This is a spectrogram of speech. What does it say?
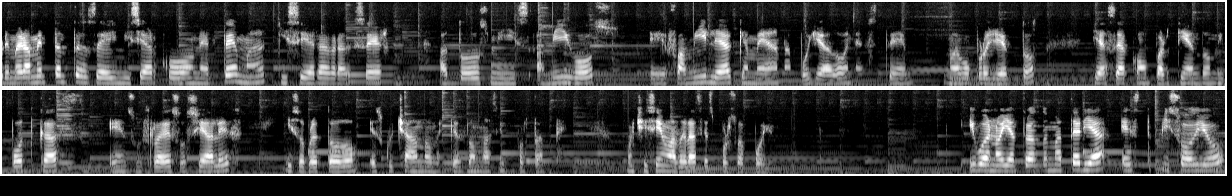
Primeramente antes de iniciar con el tema quisiera agradecer a todos mis amigos, eh, familia que me han apoyado en este nuevo proyecto ya sea compartiendo mi podcast en sus redes sociales y sobre todo escuchándome, que es lo más importante. Muchísimas gracias por su apoyo. Y bueno, ya entrando en materia, este episodio,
